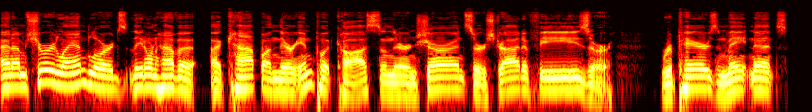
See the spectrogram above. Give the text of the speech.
And I'm sure landlords, they don't have a, a cap on their input costs and their insurance or strata fees or repairs and maintenance.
